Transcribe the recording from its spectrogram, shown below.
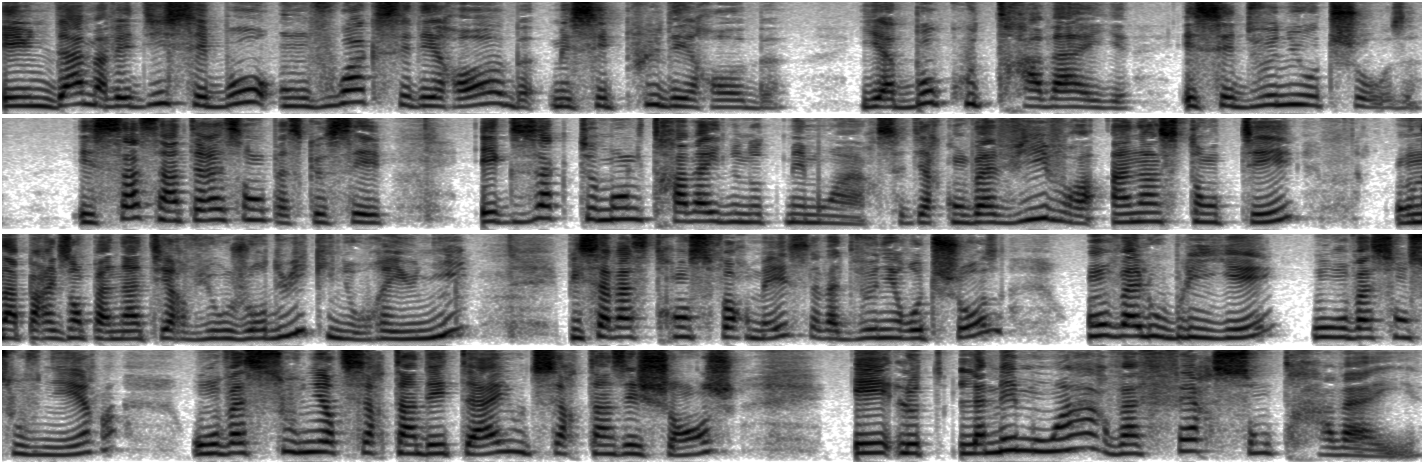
Et une dame avait dit c'est beau, on voit que c'est des robes, mais c'est plus des robes. Il y a beaucoup de travail et c'est devenu autre chose. Et ça, c'est intéressant parce que c'est exactement le travail de notre mémoire. C'est-à-dire qu'on va vivre un instant T. On a par exemple un interview aujourd'hui qui nous réunit, puis ça va se transformer, ça va devenir autre chose. On va l'oublier ou on va s'en souvenir on va se souvenir de certains détails ou de certains échanges. Et la mémoire va faire son travail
